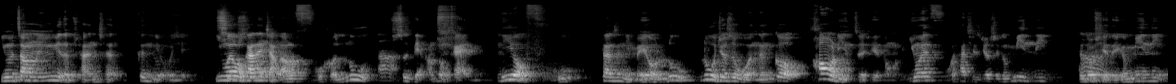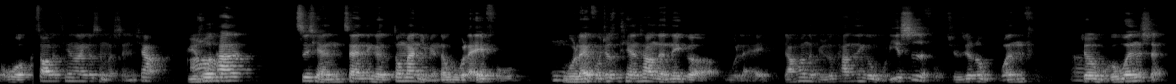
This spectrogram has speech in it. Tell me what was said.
因为张灵玉的传承更牛一些。因为我刚才讲到了福和禄啊是两种概念，你有福，但是你没有禄，禄就是我能够号令这些东西，因为福它其实就是个命令，这都写的一个命令，我造了天上一个什么神像，比如说哦。他之前在那个动漫里面的五雷符，嗯。五雷符就是天上的那个五雷，然后呢，比如说他那个五力士符，其实就是五温符，嗯。就是五个瘟神。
